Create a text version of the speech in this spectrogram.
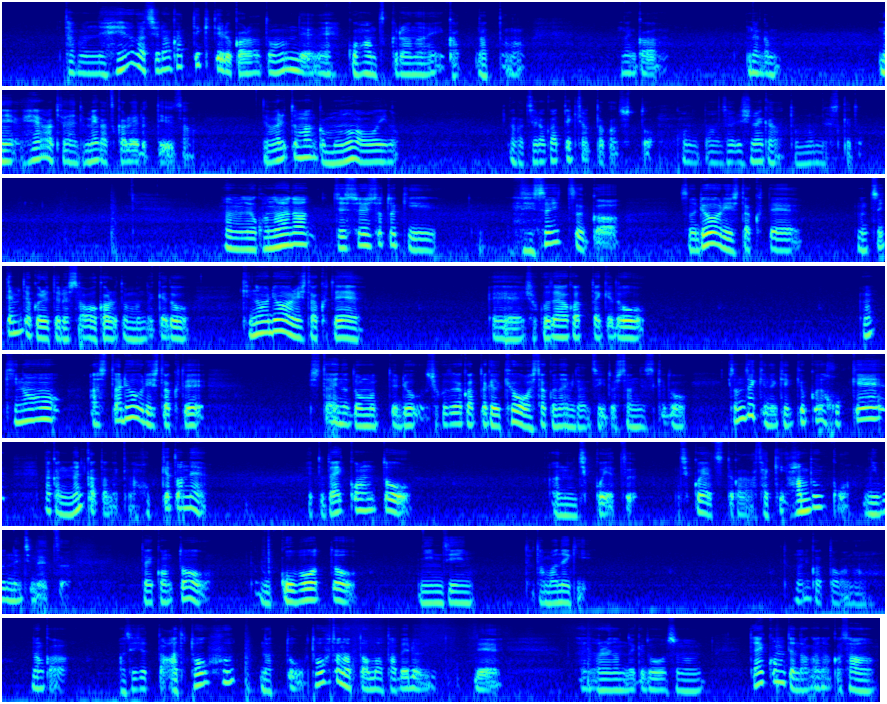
多分ね部屋が散らかってきてるからだと思うんだよね。ご飯作らないかなったの。なんかなんかね部屋が汚いと目が疲れるっていうさ。で割となんか物が多いの。なんか散らかってきちゃったからちょっと今度断捨離しなきゃなと思うんですけど。でもねこの間自炊した時自炊っつうかその料理したくてツイッター見てくれてる人は分かると思うんだけど昨日料理したくて、えー、食材を買ったけどん？昨日明日料理したくてしたいなと思って食材を買ったけど今日はしたくないみたいなツイートしたんですけどその時ね結局ホッケなんかね何買ったんだっけなホッケとねえっと大根とあのちっこいやつ。ちっこいやつっていうかなんか先半分こ2分の1のやつ。大根とごぼうと人参と玉ねぎ。何買ったかな。なんか忘れちゃった。あと豆腐納豆。豆腐と納豆はまあ食べるんであれなんだけどその大根ってなかなかさ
